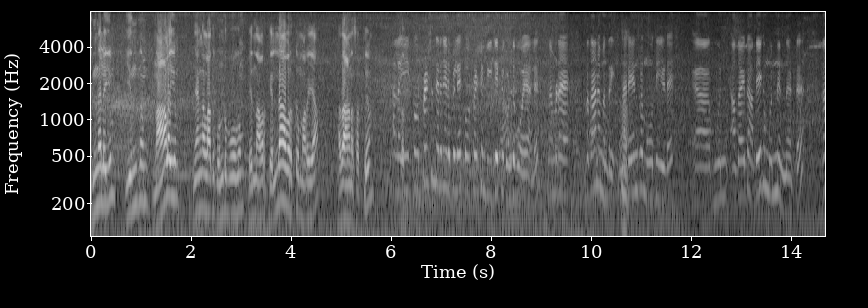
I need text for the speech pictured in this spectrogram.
ഇന്നലെയും ഇന്നും നാളെയും ഞങ്ങൾ അത് കൊണ്ടുപോകും എന്ന് അവർക്ക് എല്ലാവർക്കും അറിയാം. അതാണ് സത്യം. അല്ല ഈ കോർപ്പറേഷൻ തിരഞ്ഞെടുപ്പിലെ കോർപ്പറേഷൻ ബി ജെ പി കൊണ്ടുപോയാൽ നമ്മുടെ പ്രധാനമന്ത്രി നരേന്ദ്രമോദിയുടെ മുൻ അതായത് അദ്ദേഹം മുൻ നിന്നിട്ട് ആ,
